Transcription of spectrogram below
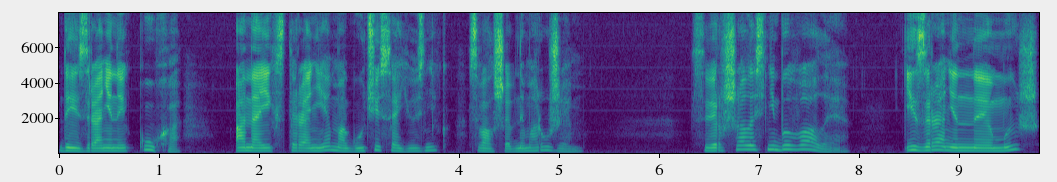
да израненный Куха, а на их стороне могучий союзник с волшебным оружием. Свершалось небывалое. Израненная мышь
